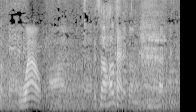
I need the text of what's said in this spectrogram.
Wow. It's a half second.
